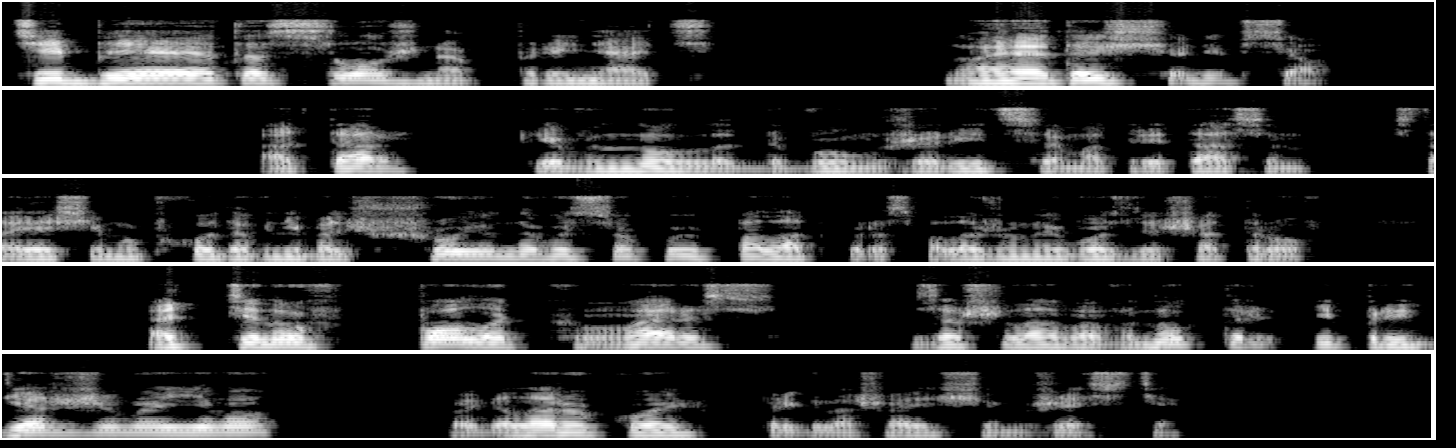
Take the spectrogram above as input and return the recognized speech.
тебе это сложно принять, но это еще не все». Атар кивнула двум жрицам-атритасам, стоящим у входа в небольшую, но высокую палатку, расположенную возле шатров. Оттянув полок, Варс зашла вовнутрь и, придерживая его, повела рукой в приглашающем жесте.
